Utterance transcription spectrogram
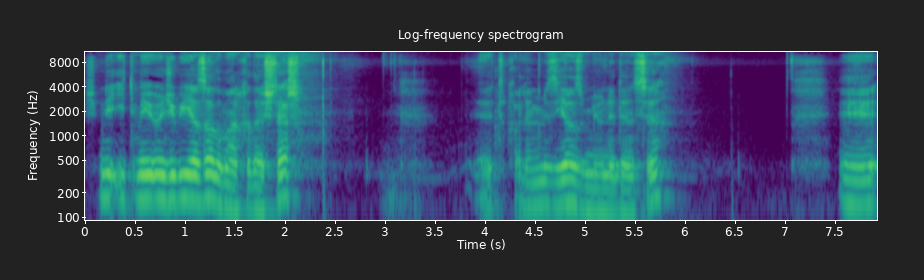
Şimdi itmeyi önce bir yazalım arkadaşlar. Evet kalemimiz yazmıyor nedense. Ee,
